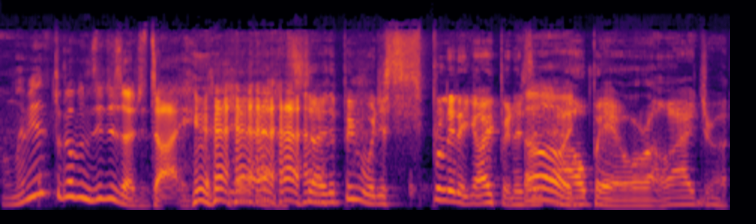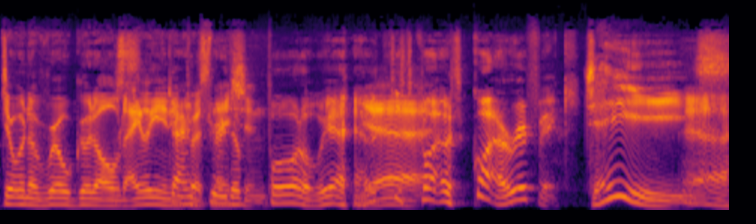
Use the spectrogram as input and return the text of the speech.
Well, maybe the goblins did deserve to die. Yeah, so the people were just splitting open as Oh. an owlbear or a hydra. Doing a real good old alien Came through the impersonation. portal, yeah. It was, Yeah. just quite, it was quite horrific. Jeez. Yeah.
